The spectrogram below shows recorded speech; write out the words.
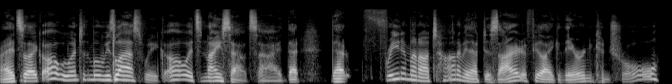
right? So, like, Oh, we went to the movies last week. Oh, it's nice outside. That, that freedom and autonomy, that desire to feel like they're in control,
